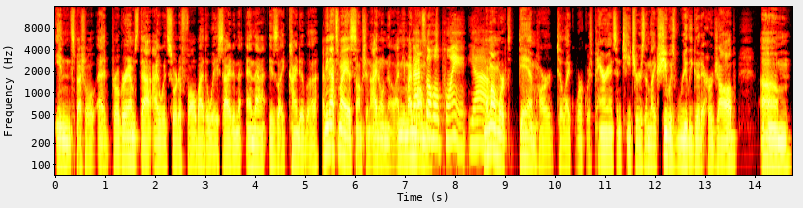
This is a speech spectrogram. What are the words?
in special ed programs that I would sort of fall by the wayside. And, and that is like kind of a, I mean, that's my assumption. I don't know. I mean, my That's mom, that's the whole point. Yeah. my mom worked damn hard to like work with parents and teachers and like she was really good at her job. Um,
